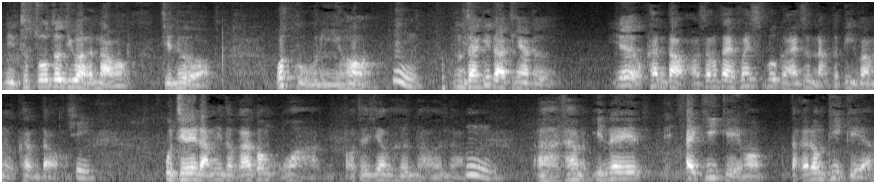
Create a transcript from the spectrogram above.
你这说这句话很好哦，真好哦。我旧年哈、哦，嗯，唔知去哪听的，也有看到，好像在 Facebook 还是哪个地方有看到。是。有一个人伊就甲我讲，哇，保真箱很好很好。嗯。啊，他们因为爱起价哦，大家拢起价啊，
